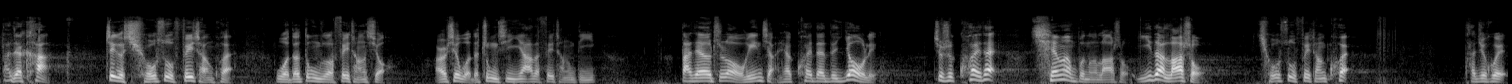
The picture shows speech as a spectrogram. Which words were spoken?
大家看，这个球速非常快，我的动作非常小，而且我的重心压得非常低。大家要知道，我给你讲一下快带的要领，就是快带千万不能拉手，一旦拉手，球速非常快，它就会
